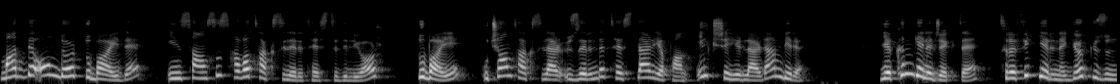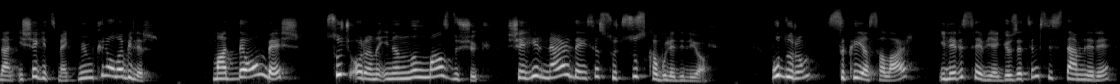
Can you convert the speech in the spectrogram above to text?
Madde 14 Dubai'de insansız hava taksileri test ediliyor. Dubai, uçan taksiler üzerinde testler yapan ilk şehirlerden biri. Yakın gelecekte trafik yerine gökyüzünden işe gitmek mümkün olabilir. Madde 15, suç oranı inanılmaz düşük, şehir neredeyse suçsuz kabul ediliyor. Bu durum sıkı yasalar, ileri seviye gözetim sistemleri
